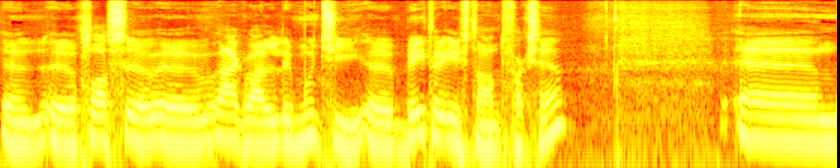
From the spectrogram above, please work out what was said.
eh, glas agua limonci eh, beter is dan het vaccin. En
